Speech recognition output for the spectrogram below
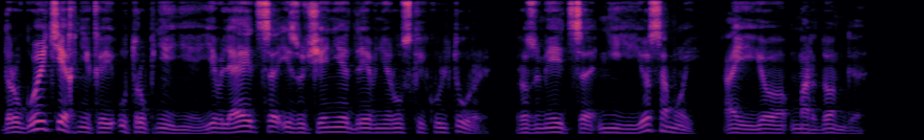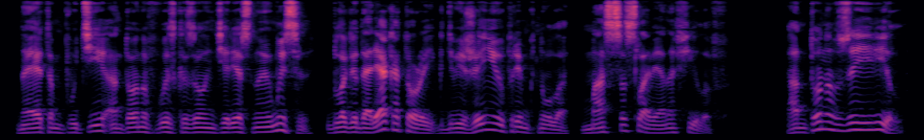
Другой техникой утрупнения является изучение древнерусской культуры, разумеется, не ее самой, а ее мордонга. На этом пути Антонов высказал интересную мысль, благодаря которой к движению примкнула масса славянофилов. Антонов заявил,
